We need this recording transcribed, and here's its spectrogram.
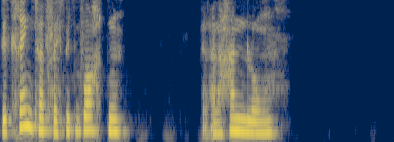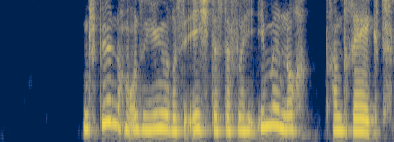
gekränkt hat, vielleicht mit Worten, mit einer Handlung. Und spüren nochmal unser jüngeres Ich, dass da vielleicht immer noch dran trägt,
